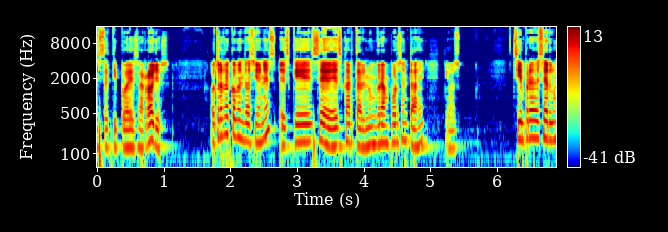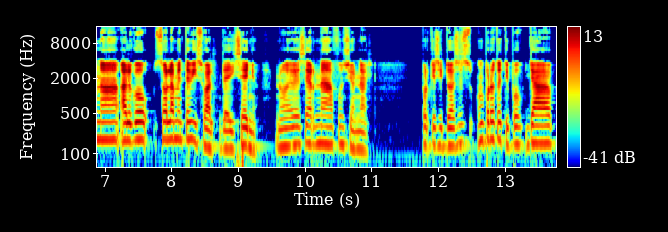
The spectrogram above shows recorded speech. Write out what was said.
este tipo de desarrollos. Otras recomendaciones es que se debe descartar en un gran porcentaje, digamos, siempre debe ser una, algo solamente visual, de diseño, no debe ser nada funcional. Porque si tú haces un prototipo ya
